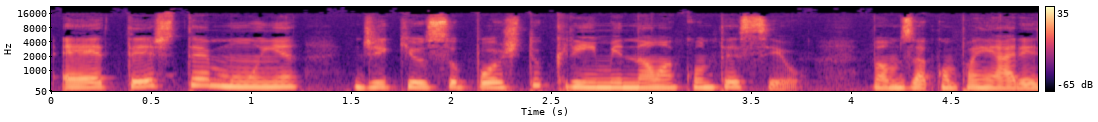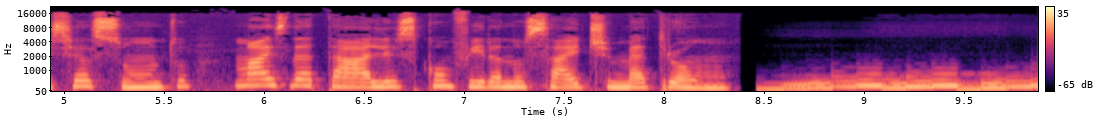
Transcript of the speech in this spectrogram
é testemunha de que o suposto crime não aconteceu. Vamos acompanhar esse assunto. Mais detalhes, confira no site Metro 1.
